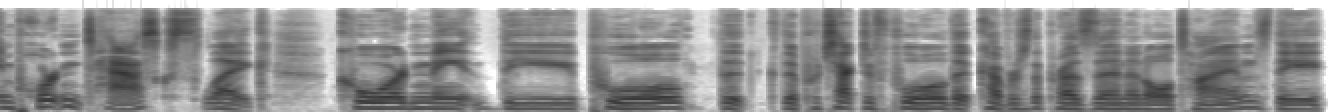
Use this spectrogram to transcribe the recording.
important tasks like coordinate the pool, the the protective pool that covers the president at all times. They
